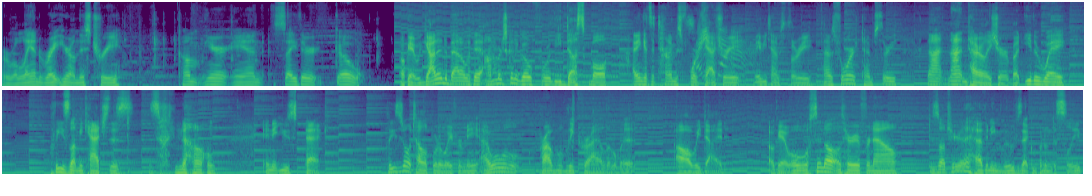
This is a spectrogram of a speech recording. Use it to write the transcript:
Or we'll land right here on this tree. Come here and Scyther, go. Okay, we got into battle with it. I'm just going to go for the Dusk Ball. I think it's a times 4 catch rate. Maybe times 3. Times 4? Times 3? Not, not entirely sure, but either way, please let me catch this. no. And it used Peck. Please don't teleport away from me. I will probably cry a little bit. Oh, we died. Okay, well, we'll send out Altaria for now. Does Altaria have any moves that can put him to sleep?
